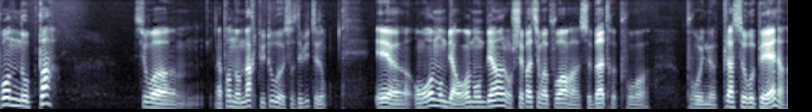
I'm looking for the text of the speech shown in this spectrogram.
prendre nos pas sur. euh, à prendre nos marques plutôt euh, sur ce début de saison. Et euh, on remonte bien, on remonte bien. Je sais pas si on va pouvoir se battre pour, pour une place européenne.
